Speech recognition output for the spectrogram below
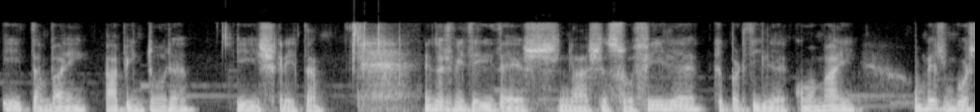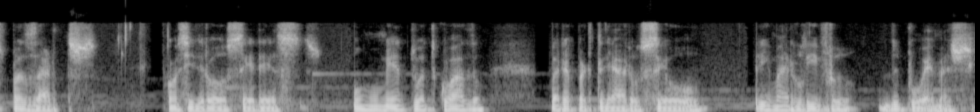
e também à pintura e escrita. Em 2010 nasce a sua filha, que partilha com a mãe o mesmo gosto pelas artes. Considerou ser esse um momento adequado para partilhar o seu primeiro livro de poemas.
